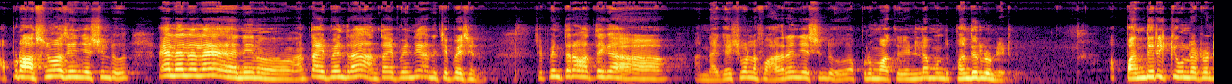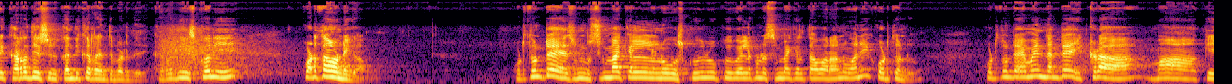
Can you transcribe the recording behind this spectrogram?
అప్పుడు ఆ శ్రీనివాస్ ఏం చేసిండు ఏ లేలే నేను అంతా అయిపోయిందిరా అంతా అయిపోయింది అని చెప్పేసిండు. చెప్పిన తర్వాత ఇక ఆ నగేష్ వాళ్ళ ఫాదర్ ఏం చేసిండు అప్పుడు మాకు ఇండ్ల ముందు పందిర్లు ఉండేటివి. ఆ పందిరికి ఉన్నటువంటి కర్ర తీసుకుని కంది కర్ర ఎంత పడుతుంది కర్ర తీసుకొని కొడతా ఉండే ఇక కొడుతుంటే సినిమాకి వెళ్ళ నువ్వు స్కూల్కి వెళ్ళకుండా సినిమాకి వెళ్తావా రాను నువ్వు అని కొడుతుండు. కొడుతుంటే ఏమైందంటే ఇక్కడ మాకి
